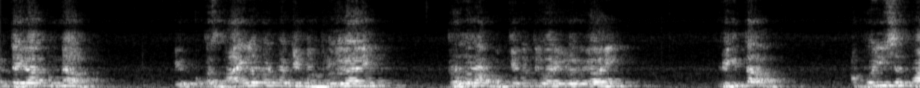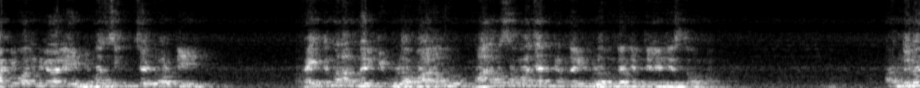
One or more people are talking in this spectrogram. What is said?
అంతేకాకుండా ఒక స్థాయిలో ఉన్నటువంటి మంత్రులు కానీ గౌరవ ముఖ్యమంత్రి వర్యులను కానీ మిగతా అపోజిషన్ పార్టీ వాళ్ళని కానీ విమర్శించేటువంటి రైట్ మన అందరికీ కూడా మానవ మానవ సమాజానికి అందరికీ కూడా ఉందని చెప్పి తెలియజేస్తూ ఉన్నాను అందులో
